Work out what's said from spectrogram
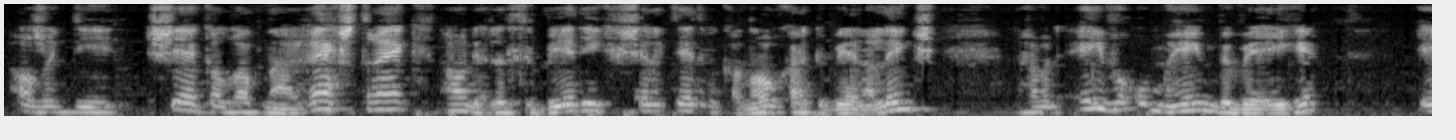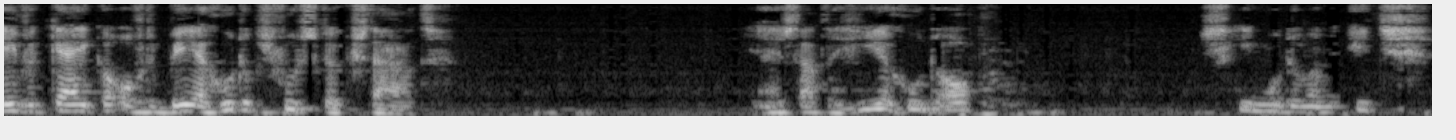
Als ik die cirkel wat naar rechts trek. Oh nee, dat is de beer die ik geselecteerd heb. Ik kan hoog, ga ik de beer naar links. Dan gaan we het even omheen bewegen. Even kijken of de beer goed op het voetstuk staat. Hij staat er hier goed op. Misschien moeten we hem iets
